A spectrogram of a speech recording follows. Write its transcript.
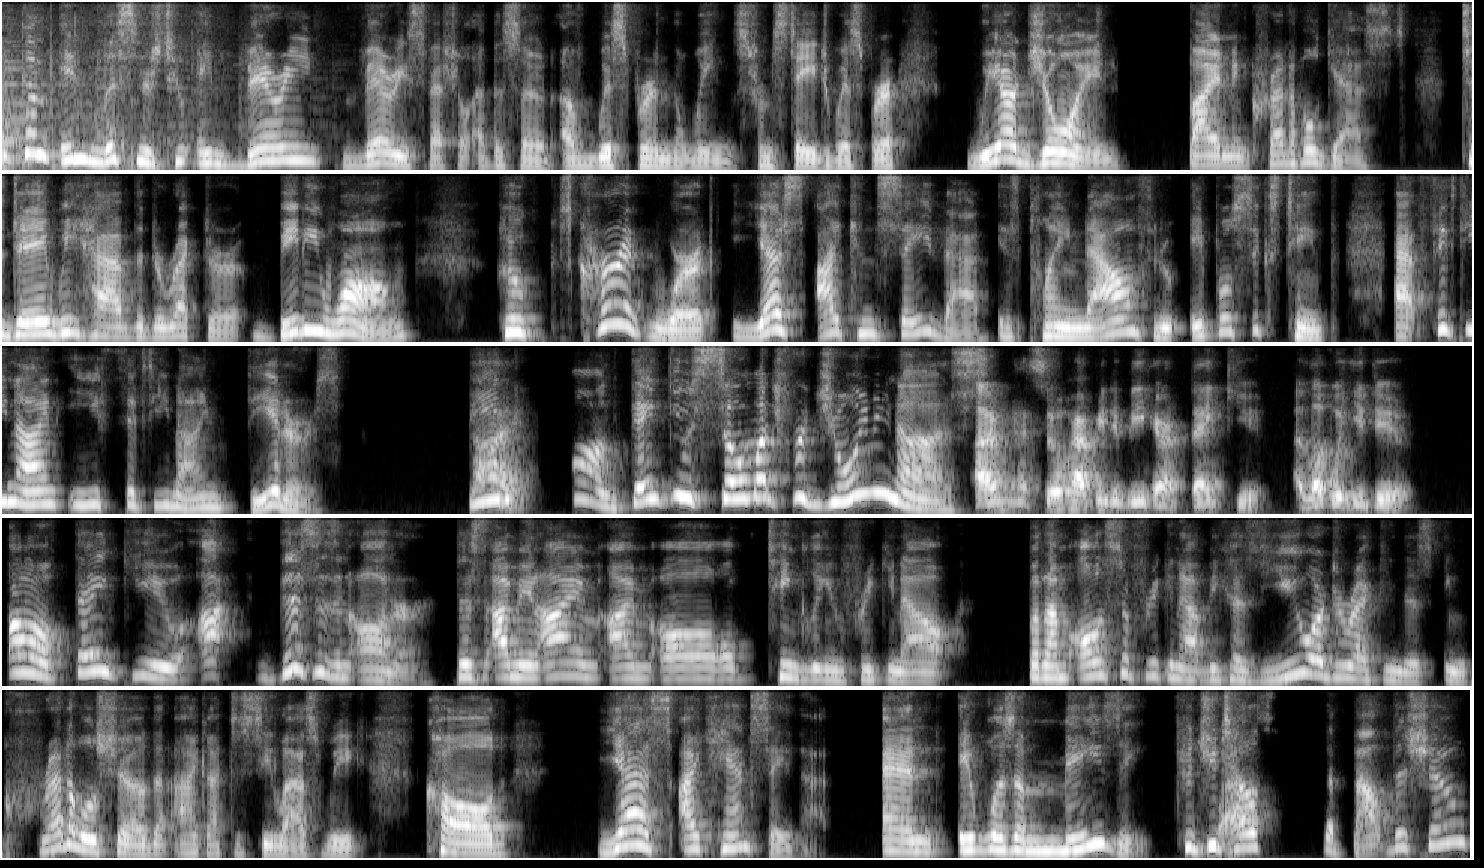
Welcome in, listeners, to a very, very special episode of Whisper in the Wings from Stage Whisper. We are joined by an incredible guest. Today, we have the director, BD Wong, whose current work, yes, I can say that, is playing now through April 16th at 59E59 Theaters. Hi. Wong, thank you so much for joining us. I'm so happy to be here. Thank you. I love what you do. Oh, thank you. I, this is an honor. This, I mean, I'm I'm all tingly and freaking out, but I'm also freaking out because you are directing this incredible show that I got to see last week called Yes, I Can Say That. And it was amazing. Could you wow. tell us about this show?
